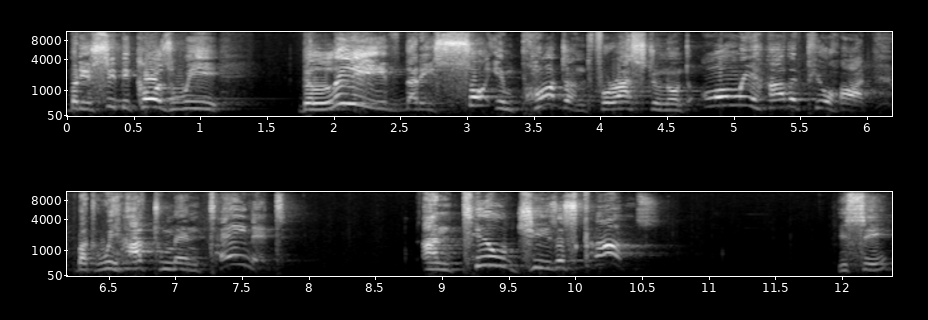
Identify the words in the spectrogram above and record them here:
But you see, because we believe that it's so important for us to not only have a pure heart, but we have to maintain it until Jesus comes. You see,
